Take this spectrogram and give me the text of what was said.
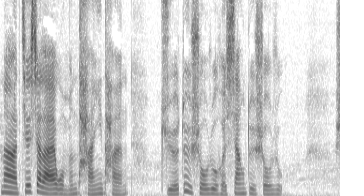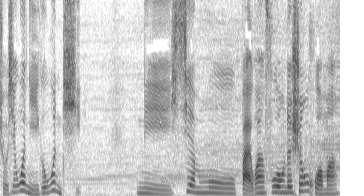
那接下来我们谈一谈绝对收入和相对收入。首先问你一个问题：你羡慕百万富翁的生活吗？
